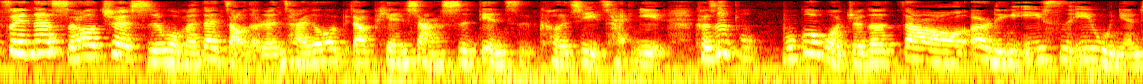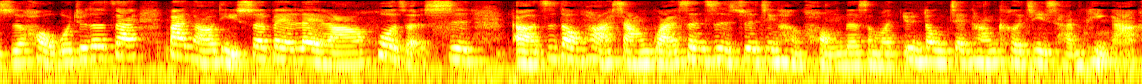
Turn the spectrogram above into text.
所以那时候确实我们在找的人才都会比较偏向是电子科技产业，可是不不过我觉得。到二零一四一五年之后，我觉得在半导体设备类啦，或者是呃自动化相关，甚至最近很红的什么运动健康科技产品啊，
